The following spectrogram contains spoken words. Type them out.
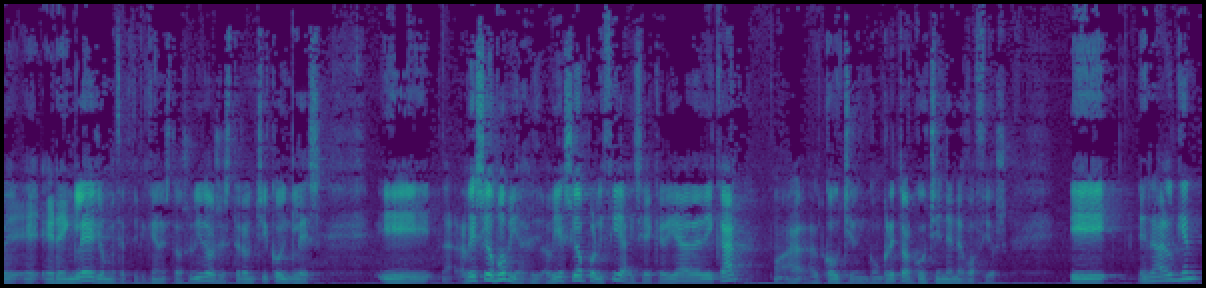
eh, era, inglés, yo me certifiqué en Estados Unidos, este era un chico inglés. Y había sido bobia, había sido policía y se quería dedicar al coaching, en concreto al coaching de negocios. Y era alguien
